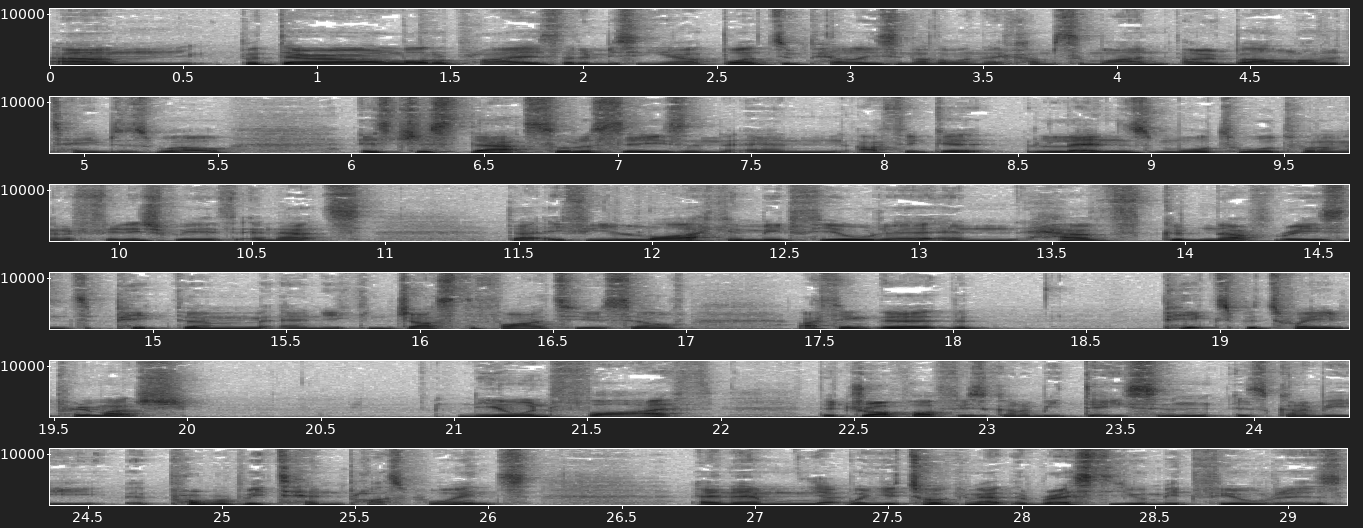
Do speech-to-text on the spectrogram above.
Um, but there are a lot of players that are missing out. Bontempelli is another one that comes to mind, owned by a lot of teams as well. It's just that sort of season, and I think it lends more towards what I'm going to finish with, and that's that if you like a midfielder and have good enough reason to pick them, and you can justify it to yourself, I think the the picks between pretty much Neale and Fyfe, the drop off is going to be decent. It's going to be probably ten plus points. And then Yep. when you're talking about the rest of your midfielders,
